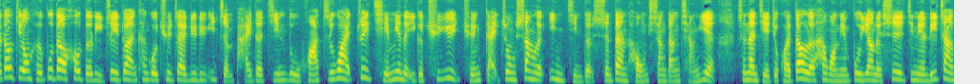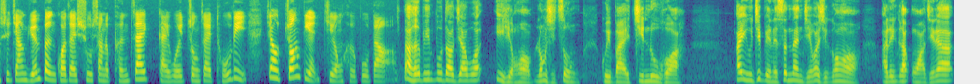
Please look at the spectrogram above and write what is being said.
来到基隆河步道厚德里这一段，看过去在绿绿一整排的金露花之外，最前面的一个区域全改种上了应景的圣诞红，相当抢眼。圣诞节就快到了，和往年不一样的是，今年里长是将原本挂在树上的盆栽改为种在土里，要装点基隆河步道。那河滨步道家我意向哦，拢是种几排金露花。啊，因为这边的圣诞节，我是讲哦，啊，恁甲换一个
